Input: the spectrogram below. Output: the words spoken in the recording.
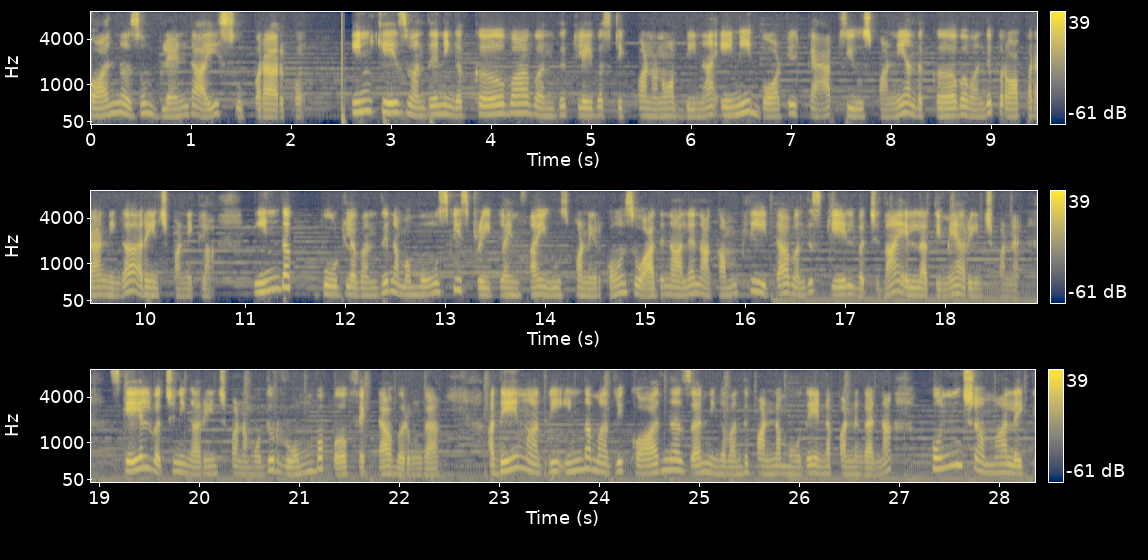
கார்னர்ஸும் பிளெண்ட் ஆகி சூப்பராக இருக்கும். இன்கேஸ் வந்து நீங்கள் கேர்வாக வந்து கிளேவர் ஸ்டிக் பண்ணணும் அப்படின்னா எனி பாட்டில் கேப்ஸ் யூஸ் பண்ணி அந்த கேர்வை வந்து ப்ராப்பராக நீங்கள் அரேஞ்ச் பண்ணிக்கலாம். இந்த போர்டில் வந்து நம்ம மோஸ்ட்லி ஸ்ட்ரெயிட் லைன்ஸ் தான் யூஸ் பண்ணியிருக்கோம் ஸோ அதனால நான் கம்ப்ளீட்டாக வந்து ஸ்கேல் வச்சு தான் எல்லாத்தையுமே அரேஞ்ச் பண்ணேன். ஸ்கேல் வச்சு நீங்கள் அரேஞ்ச் பண்ணும்போது ரொம்ப பர்ஃபெக்டாக வருங்க. அதே மாதிரி இந்த மாதிரி கார்னர்ஸை நீங்கள் வந்து பண்ணும் போது என்ன பண்ணுங்கன்னா கொஞ்சமாக லைக்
